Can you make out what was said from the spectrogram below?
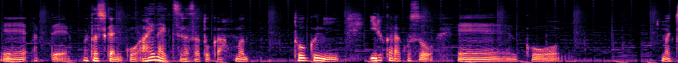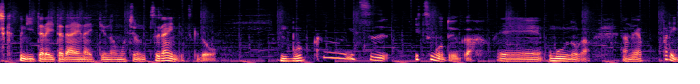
えーあって、まあ、確かにこう会えない辛さとか、まあ、遠くにいるからこそ、えーこう、まあ、近くにいたらいたで会えないっていうのはもちろん辛いんですけど、僕、いつ、いつもというか、えー思うのが、あの、やっぱり、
